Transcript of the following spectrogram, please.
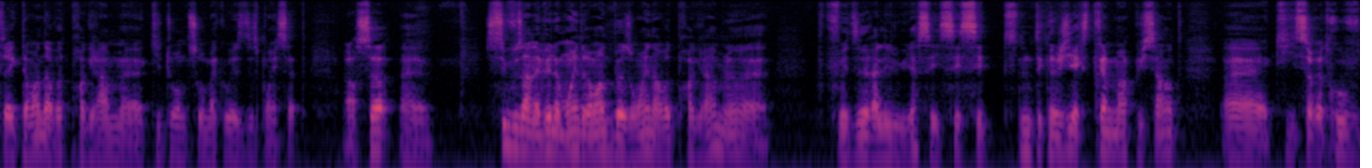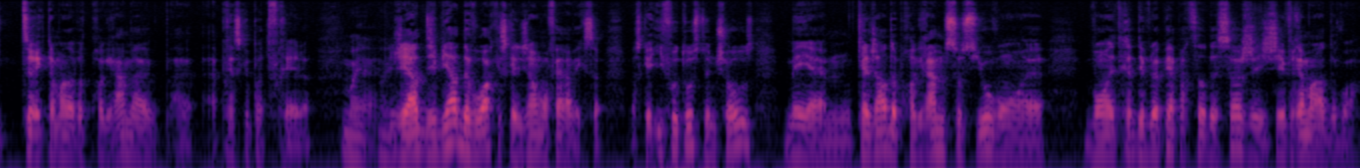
Directement dans votre programme euh, qui tourne sur macOS 10.7. Alors ça, euh, si vous en avez le moindrement de besoin dans votre programme, euh, vous pouvez dire Alléluia. C'est une technologie extrêmement puissante qui se retrouve directement dans votre programme à, presque pas de frais. Là. Euh, j'ai, bien hâte de voir ce que les gens vont faire avec ça. Parce que ePhoto, c'est une chose, mais euh, quel genre de programmes sociaux vont, euh, vont être développés à partir de ça, j'ai, vraiment hâte de voir.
